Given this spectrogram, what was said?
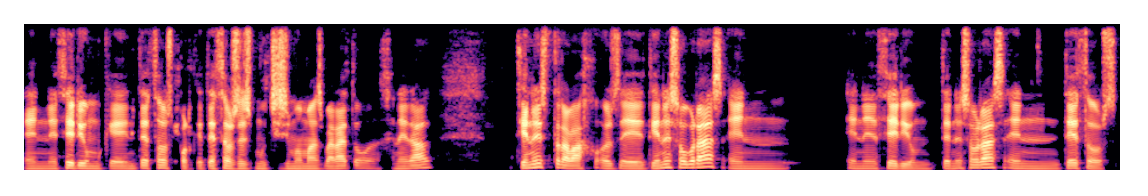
en Ethereum que en Tezos, porque Tezos es muchísimo más barato en general. Tienes trabajos, tienes obras en, Ethereum, tienes obras en Tezos.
